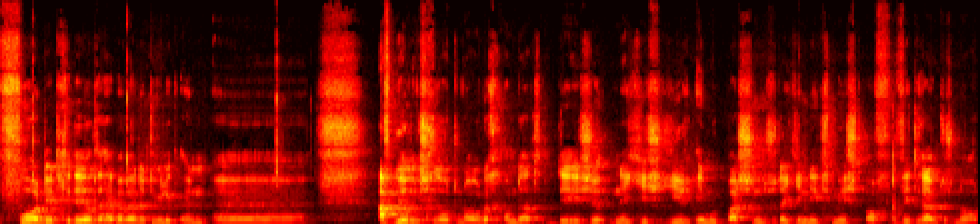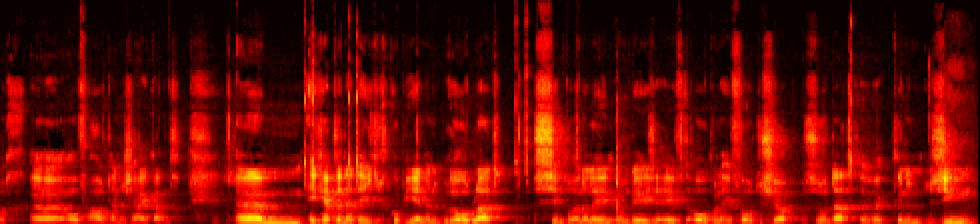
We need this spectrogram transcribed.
Voor dit gedeelte hebben we natuurlijk een uh, afbeeldingsgrootte nodig, omdat deze netjes hierin moet passen, zodat je niks mist of witruimtes nodig uh, overhoudt aan de zijkant. Um, ik heb er net eentje gekopieerd met een bureaublad, simpel en alleen om deze even te openen in Photoshop, zodat we kunnen zien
